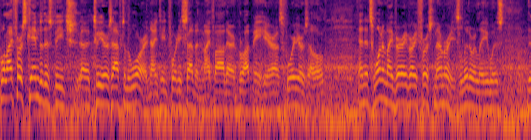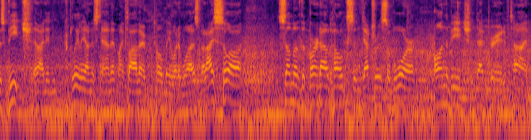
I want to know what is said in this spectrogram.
Well, I first came to this beach uh, two years after the war in 1947. My father brought me here. I was four years old. And it's one of my very, very first memories, literally, was this beach. And I didn't completely understand it. My father told me what it was. But I saw some of the burnt out hulks and detritus of war on the beach at that period of time.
